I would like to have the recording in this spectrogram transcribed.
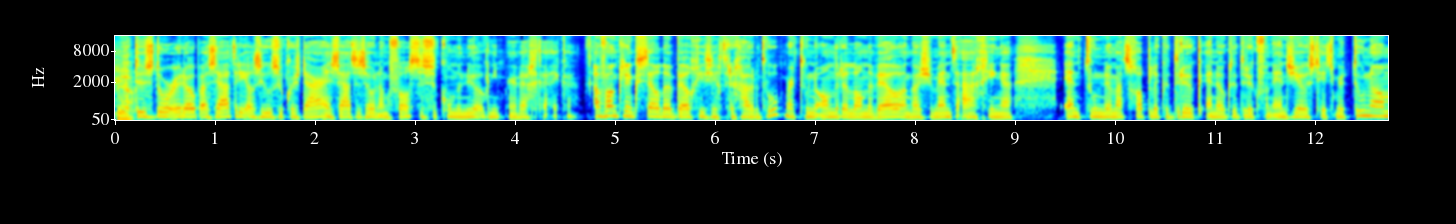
Ja. Dus door Europa zaten die asielzoekers daar en zaten zo lang vast. Dus ze konden nu ook niet meer wegkijken. Aanvankelijk stelde België zich terughoudend op, maar toen andere landen wel engagementen aangingen en toen de maatschappelijke druk en ook de druk van NGO's steeds meer toenam,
